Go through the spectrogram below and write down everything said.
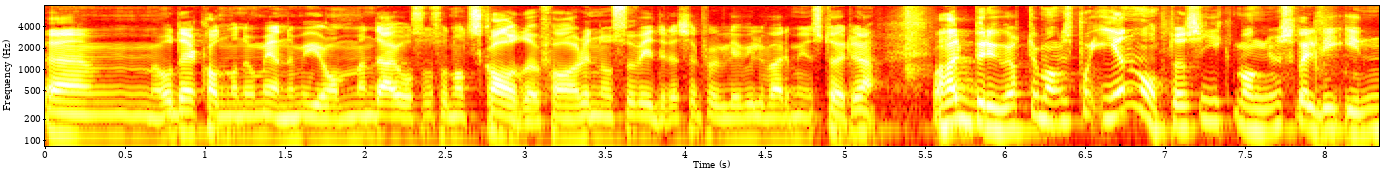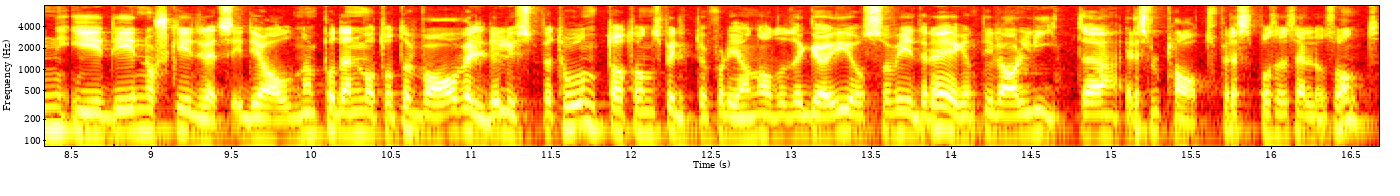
Um, og det kan man jo mene mye om, men det er jo også sånn at skadefaren og så videre selvfølgelig vil være mye større. Og her brøt jo Magnus På en måte så gikk Magnus veldig inn i de norske idrettsidealene på den måte at det var veldig lystbetont, at han spilte fordi han hadde det gøy osv. Egentlig la lite resultatpress på seg selv og sånt.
